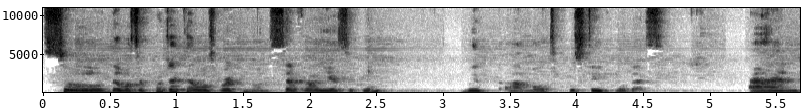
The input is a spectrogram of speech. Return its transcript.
So there was a project I was working on several years ago with uh, multiple stakeholders, and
